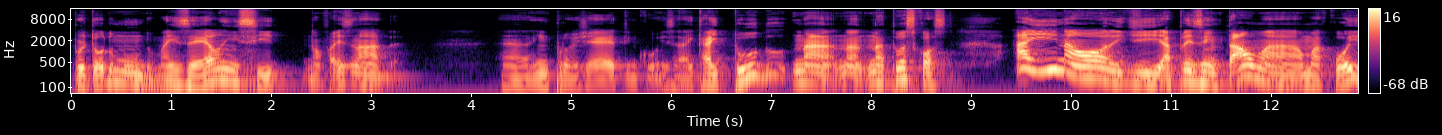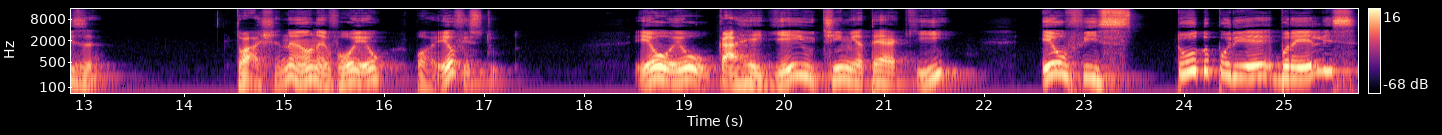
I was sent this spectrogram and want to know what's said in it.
por todo mundo, mas ela em si não faz nada. É, em projeto, em coisa. Aí cai tudo na, na, nas tuas costas. Aí na hora de apresentar uma, uma coisa, tu acha, não, né? Vou eu. Porra, eu fiz tudo. Eu, eu carreguei o time até aqui. Eu fiz tudo por, por eles.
